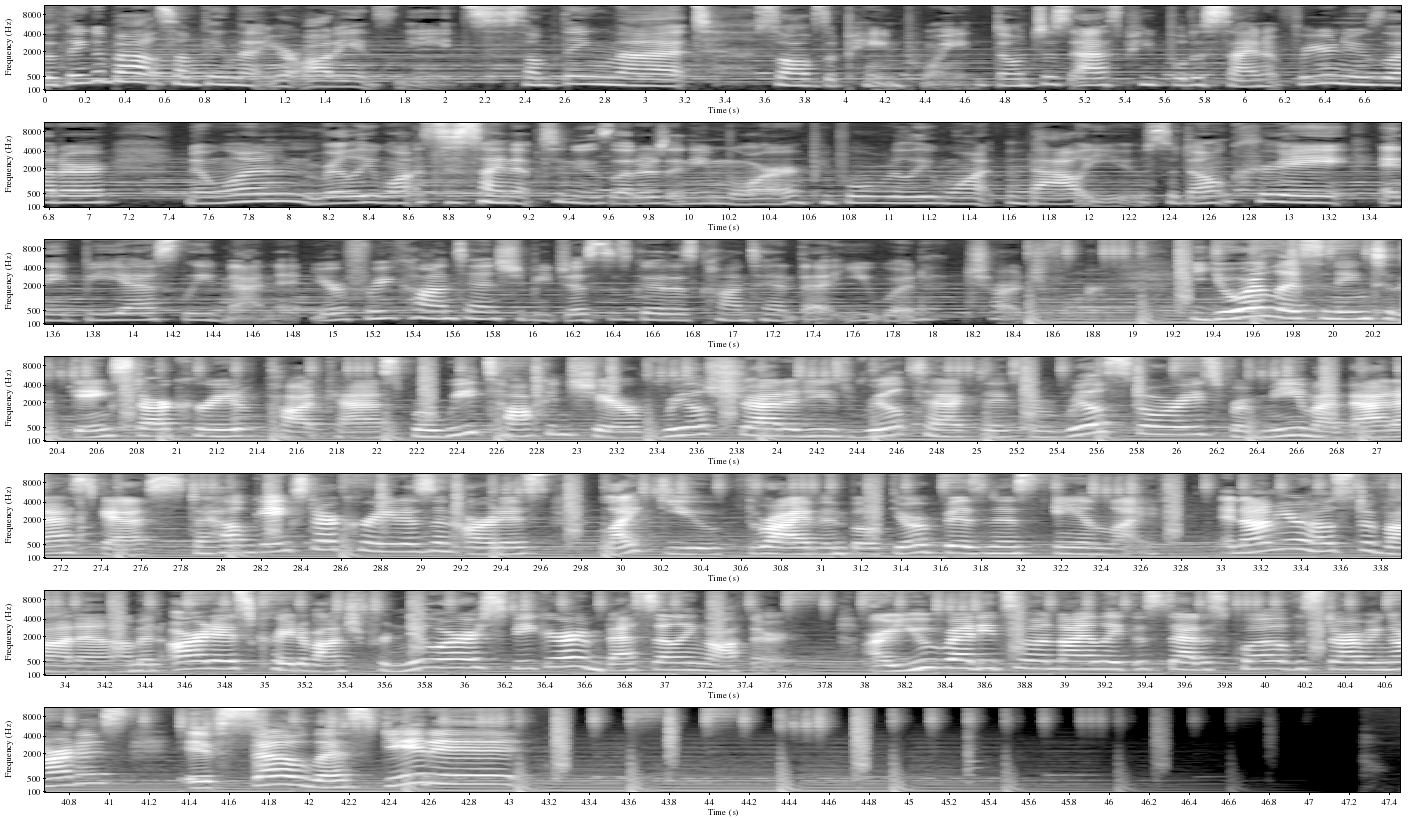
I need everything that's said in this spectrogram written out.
So think about something that your audience needs, something that solves a pain point. Don't just ask people to sign up for your newsletter. No one really wants to sign up to newsletters anymore. People really want value. So don't create any BS lead magnet. Your free content should be just as good as content that you would charge for. You're listening to the Gangstar Creative Podcast, where we talk and share real strategies, real tactics, and real stories from me and my badass guests to help Gangstar creatives and artists like you thrive in both your business and life. And I'm your host, Devona. I'm an artist, creative entrepreneur, speaker, and best-selling author. Are you ready to annihilate the status quo of the starving artist? If so, let's get it!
